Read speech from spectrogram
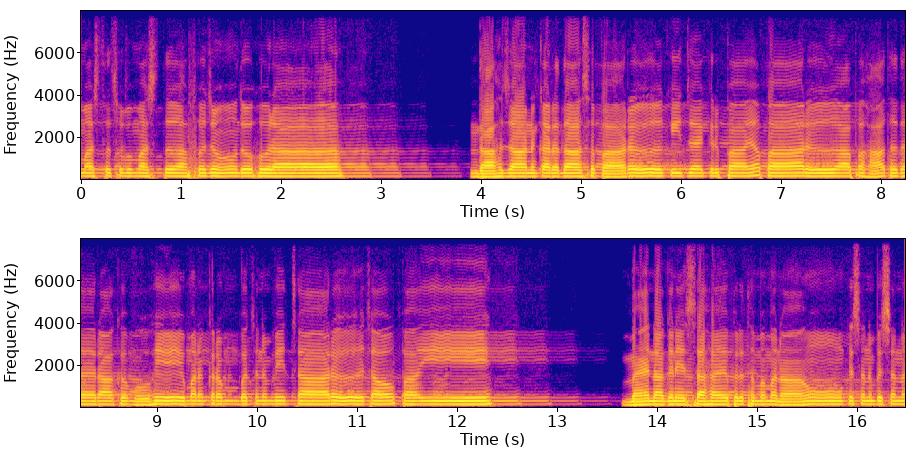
ਮਸਤ ਸੁਭ ਮਸਤ ਅਫਜੋਂ ਦੋਹਰਾ। ਦਾਸ ਜਾਨ ਕਰ ਦਾਸ ਪਾਰ, ਕੀਜੈ ਕਿਰਪਾ ਅਪਾਰ, ਆਪ ਹਾਥ ਦੈ ਰਾਖ ਮੋਹੇ, ਮਨ ਕਰਮ ਬਚਨ ਵਿਚਾਰ, ਚਾਉ ਪਾਈ। ਮੈਂ ਨਗਨੇ ਸਹਾਇ ਪ੍ਰਥਮ ਮਨਾਉ, ਕਿਸਨ ਬਿਸਨ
